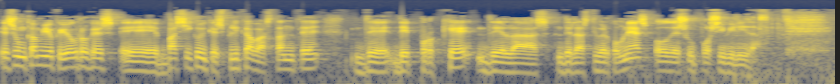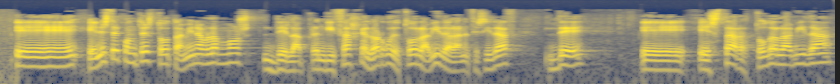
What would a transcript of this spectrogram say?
es un cambio que yo creo que es eh, básico y que explica bastante de, por qué de las, de las cibercomunidades o de su posibilidad. Eh, en este contexto también hablamos del aprendizaje a lo largo de toda la vida, la necesidad de eh, estar toda la vida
